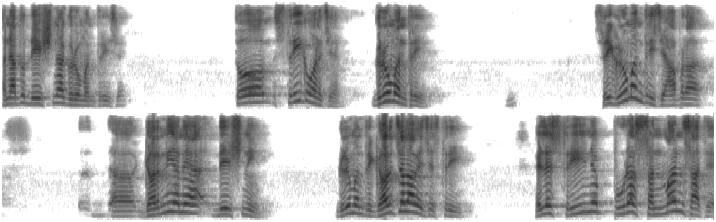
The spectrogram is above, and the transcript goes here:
અને આ તો દેશના ગૃહમંત્રી છે. તો સ્ત્રી કોણ છે? ગૃહમંત્રી. શ્રી ગૃહમંત્રી છે, આપણા ઘરની અને દેશની. ગૃહમંત્રી ઘર ચલાવે છે સ્ત્રી. એટલે સ્ત્રીને પૂરા સન્માન સાથે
